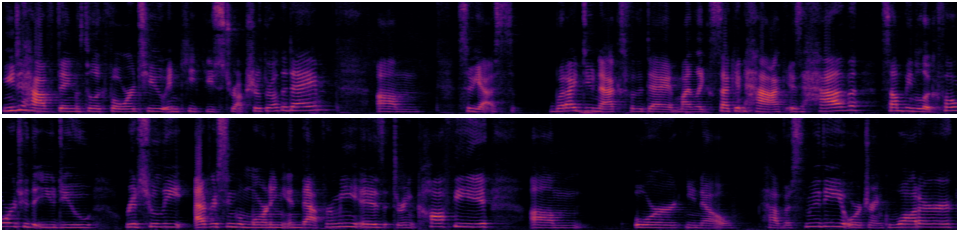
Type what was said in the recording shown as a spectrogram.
you need to have things to look forward to and keep you structured throughout the day. Um, so yes, what I do next for the day, my like second hack is have something to look forward to that you do ritually every single morning. And that for me is drink coffee, um, or you know, have a smoothie or drink water.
